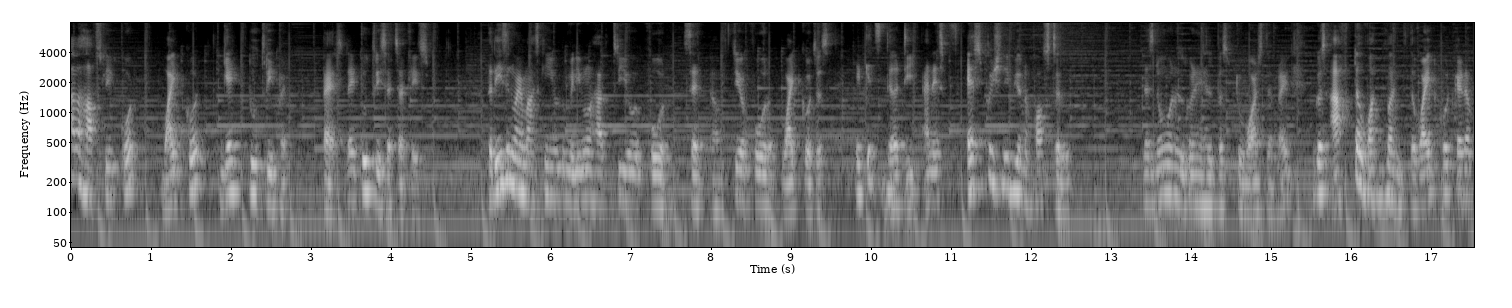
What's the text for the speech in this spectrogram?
Have a half sleeve coat, white coat. Get two, three pairs, right? Two, three sets at least the reason why I'm asking you to minimum have three or four set uh, three or four white coats is it gets dirty, and especially if you're in a hostel, there's no one who's going to help us to wash them, right? Because after one month, the white coat kind of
